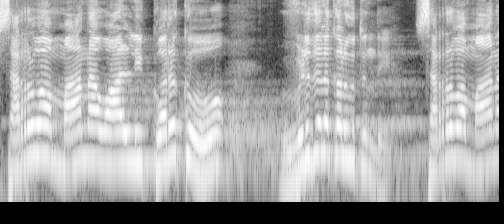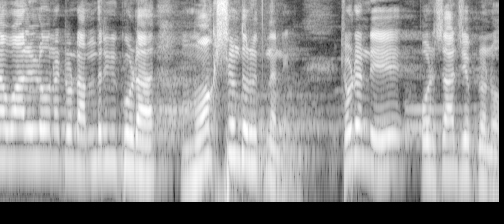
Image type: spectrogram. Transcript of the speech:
సర్వ మానవాళి కొరకు విడుదల కలుగుతుంది. సర్వ మానవాళిలో ఉన్నటువంటి అందరికీ కూడా మోక్షం దొరుకుతుందని చూడండి పోయినసారి చెప్పినాను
